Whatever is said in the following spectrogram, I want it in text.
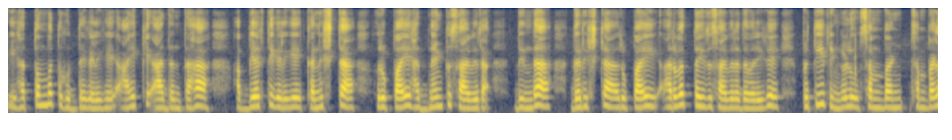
ಈ ಹತ್ತೊಂಬತ್ತು ಹುದ್ದೆಗಳಿಗೆ ಆಯ್ಕೆ ಆದಂತಹ ಅಭ್ಯರ್ಥಿಗಳಿಗೆ ಕನಿಷ್ಠ ರೂಪಾಯಿ ಹದಿನೆಂಟು ಸಾವಿರದಿಂದ ಗರಿಷ್ಠ ರೂಪಾಯಿ ಅರವತ್ತೈದು ಸಾವಿರದವರೆಗೆ ಪ್ರತಿ ತಿಂಗಳು ಸಂಬಂ, ಸಂಬಳ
